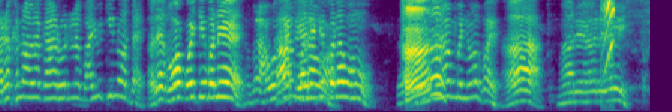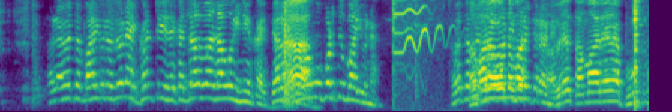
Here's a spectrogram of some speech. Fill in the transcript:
હરખ ના આવે કે આ રોટલા બાયુથી નો થાય? અરે નો કોઈથી બને. હવે આવો આ પહેલેથી બનાવું હું. ભાઈ. હા મારે અરે અને હવે તો બાયુને જો ને ઘંટી છે કે દળવા જાવું નહીં કાંઈ. પહેલા હા. પડતું બાયુને. હવે તમારે હવે ભૂખ ન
